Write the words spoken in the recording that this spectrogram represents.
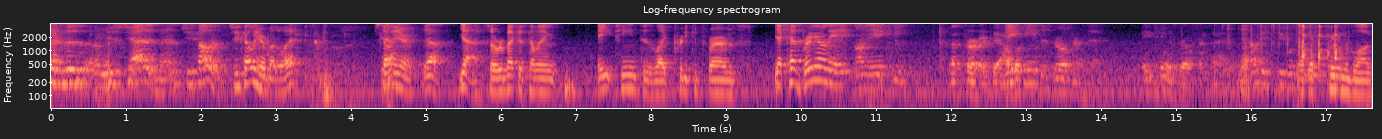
we just chatted, man. She's coming. She's coming here, by the way. She's coming here. Yeah. Yeah. So Rebecca's coming. 18th is like pretty confirmed. Yeah, Kev, bring her on the eight on the 18th. That's perfect. Yeah. I'll book- 18th is girlfriend day. 18 is girlfriend day. Yeah. How many people? I'll get free in the vlog.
